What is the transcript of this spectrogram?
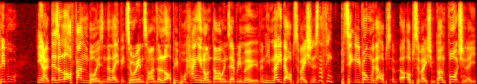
people, you know, there's a lot of fanboys in the late Victorian times, a lot of people hanging on Darwin's every move, and he made that observation. There's nothing particularly wrong with that obs- uh, observation, but unfortunately,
